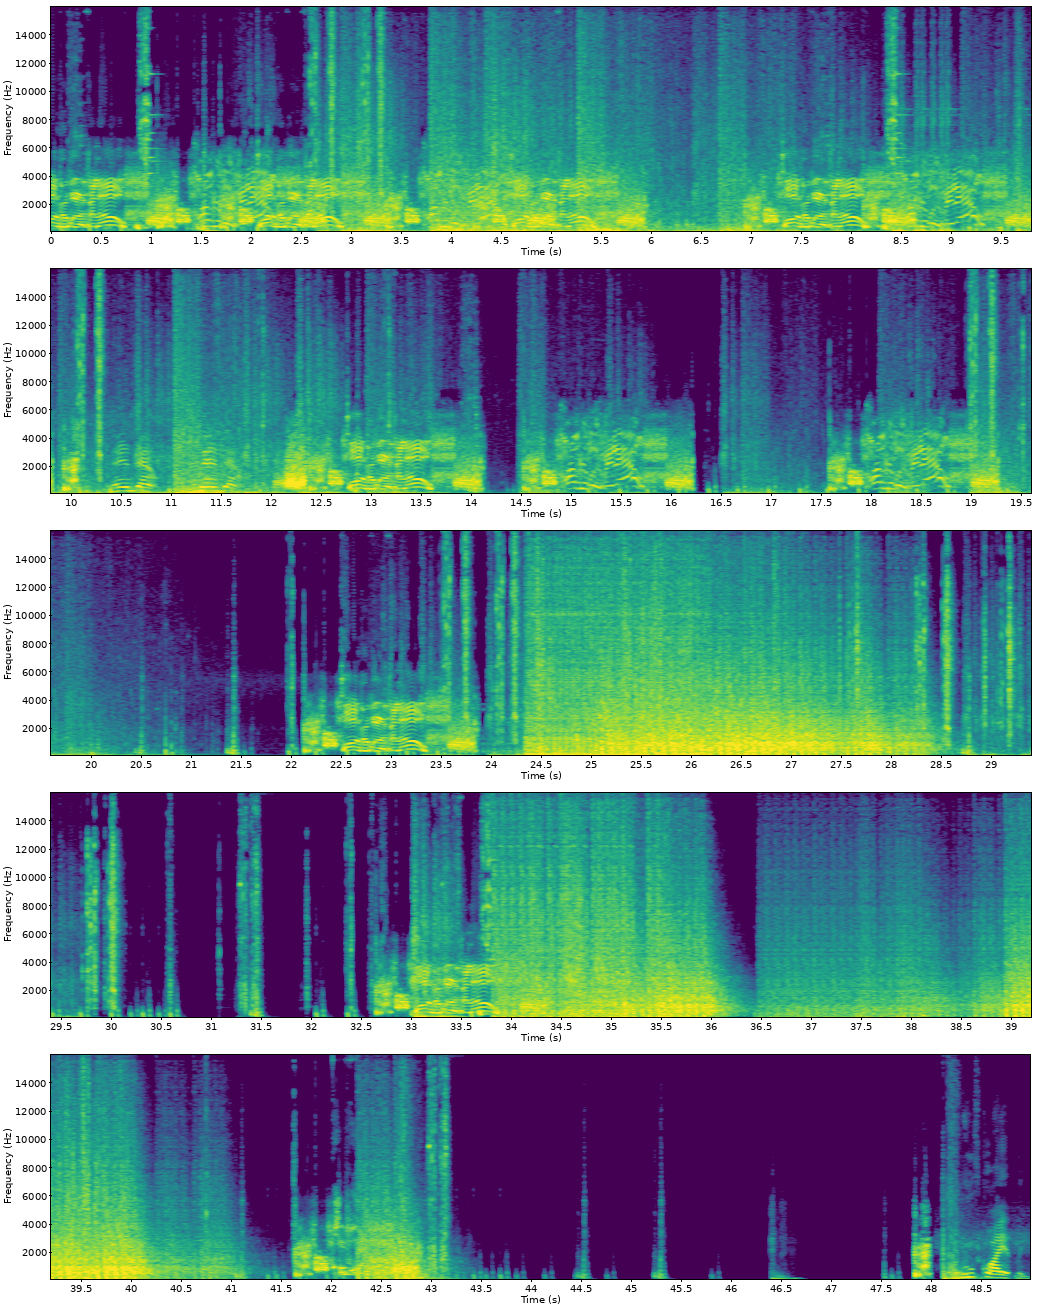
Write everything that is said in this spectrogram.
างระเบิดไปแล้วคว้างระเบิดไปแล้วคว้างระเบิดไปแล้วคว้างระเบิดไปแล้ว Man down. Man down. คว้างระเบิดไปแล้ว quietly.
